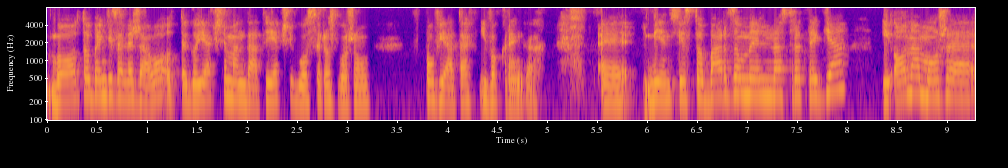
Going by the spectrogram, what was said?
bo to będzie zależało od tego, jak się mandaty, jak się głosy rozłożą w powiatach i w okręgach. E, więc jest to bardzo mylna strategia i ona może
